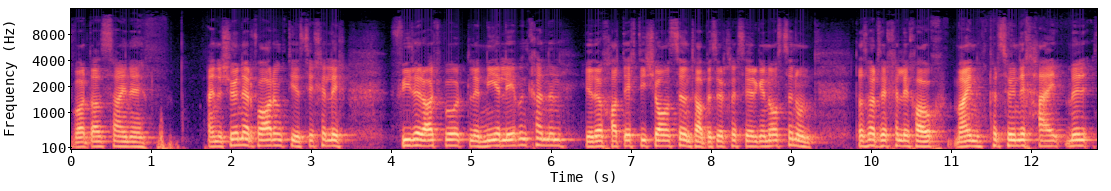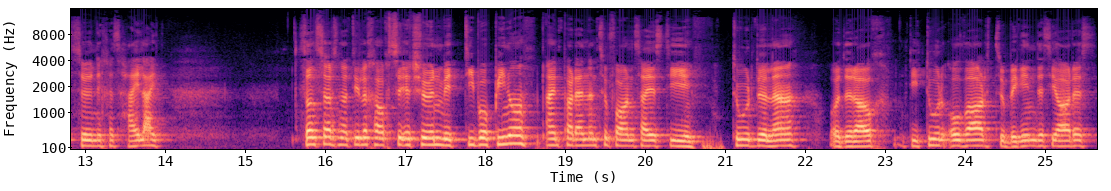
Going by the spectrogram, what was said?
war das eine, eine schöne Erfahrung, die es sicherlich viele Radsportler nie erleben können. Jedoch hatte ich die Chance und habe es wirklich sehr genossen und das war sicherlich auch mein persönlich persönliches Highlight. Sonst war es natürlich auch sehr schön mit Thibaut Pinot ein paar Rennen zu fahren, sei es die Tour de l'Ain oder auch die Tour au Var zu Beginn des Jahres,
